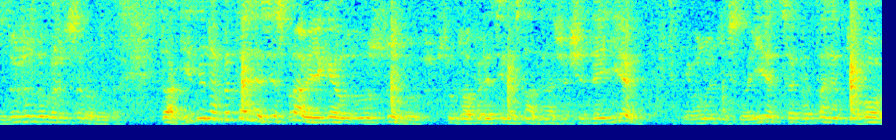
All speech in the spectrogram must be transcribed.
Дуже добре, що це робите. Так, єдине питання зі справи, яке у суду, суду апеляційного станції ще де є, і воно дійсно є, це питання того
